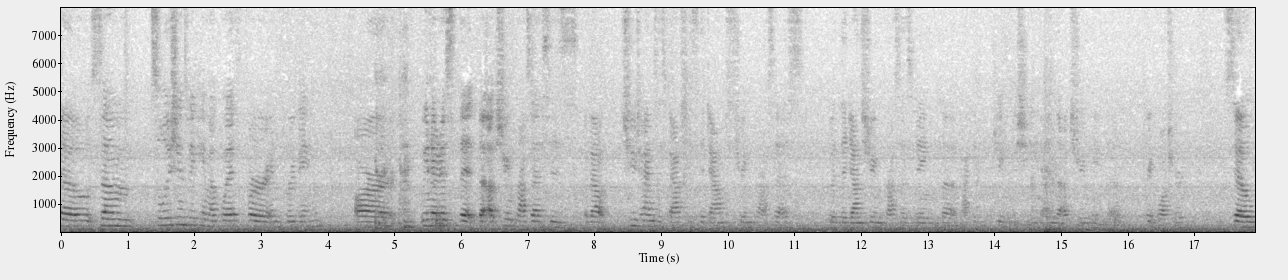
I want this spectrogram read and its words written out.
So some solutions we came up with for improving are, we noticed that the upstream process is about two times as fast as the downstream process, with the downstream process being the packaging machine and the upstream being the crate washer. So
